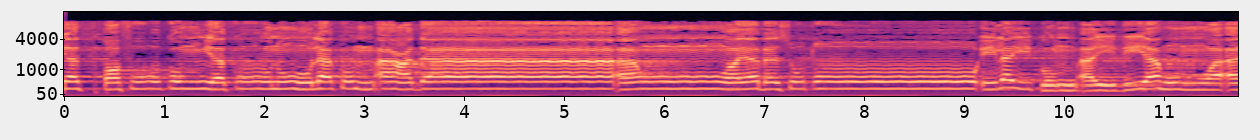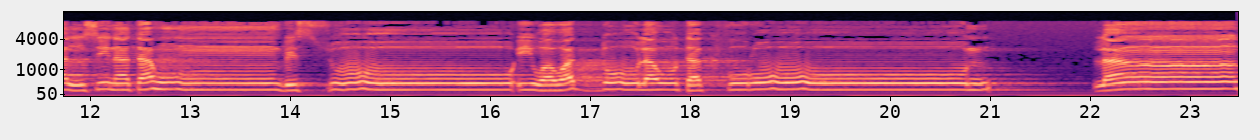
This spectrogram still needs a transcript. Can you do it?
يثقفوكم يكونوا لكم اعداء ويبسطوا إليكم أيديهم وألسنتهم بالسوء وودوا لو تكفرون لن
